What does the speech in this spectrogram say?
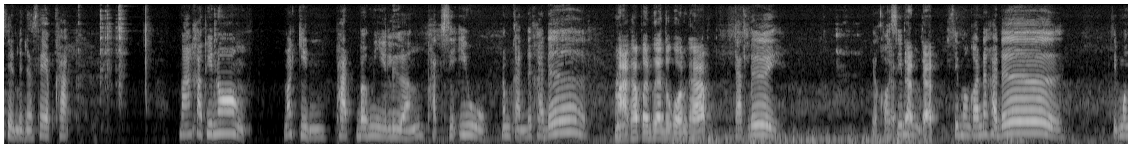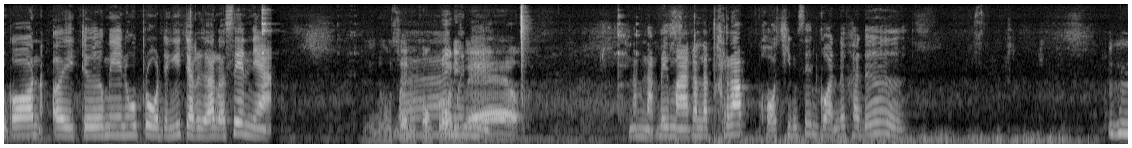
เส้นเป็นจะแซ่บคักมาค่ะพี่น้อง มากินผัดบะหมี่เหลืองผัดซีอิ๊วน้ำกันเด้อค่ะเด้อมาครับเพื่อนๆทุกคนครับ จัดเลย เดี๋ยวขอจัดซิมจัดจัดซิมมังกรนะคะเด้อซิมมังกรเอ้ยเจอเมนูโปรดอย่างนี้จะเหลือเหรอเส้นเนี่ยเมนูเส้นของโปรดอีมื้กอนี้แล้วน้ำหนักได้มากันแล้วครับ ขอชิมเส้นก่อนเด้อค่ะเด้อ อื้อหื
